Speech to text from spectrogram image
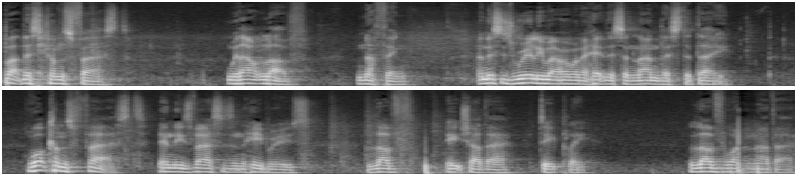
But this comes first. Without love, nothing. And this is really where I want to hit this and land this today. What comes first in these verses in Hebrews? Love each other deeply. Love one another.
